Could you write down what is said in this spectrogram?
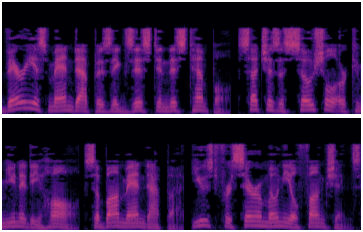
Various mandapas exist in this temple, such as a social or community hall sabha mandapa, used for ceremonial functions,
